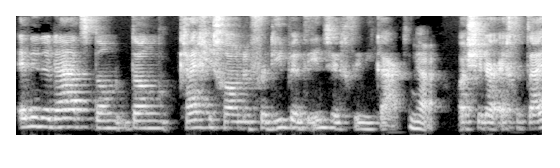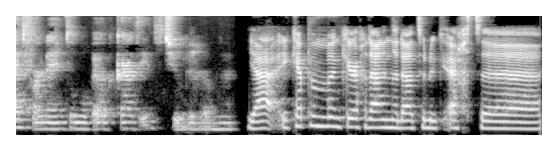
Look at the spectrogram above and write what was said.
En inderdaad, dan, dan krijg je gewoon een verdiepend inzicht in die kaart. Ja. Als je daar echt de tijd voor neemt om op elke kaart in te tunen. Dan, uh... Ja, ik heb hem een keer gedaan inderdaad toen ik echt, uh,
